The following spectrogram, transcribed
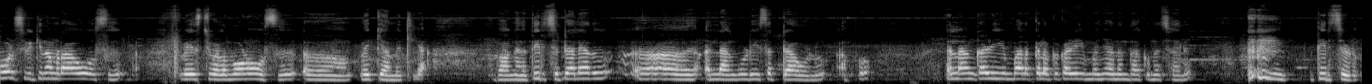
ഹോൾസിലേക്ക് നമ്മുടെ ആ ഓസ് വേസ്റ്റ് വെള്ളം പോണ ഓസ് വെക്കാൻ പറ്റില്ല. അപ്പോൾ അങ്ങനെ തിരിച്ചിട്ടാലേ അത് എല്ലാം കൂടി സെറ്റ് ആവുള്ളൂ. അപ്പോൾ എല്ലാം കഴിയുമ്പോൾ അലക്കലൊക്കെ കഴിയുമ്പോൾ ഞാൻ എന്താക്കുമെന്ന് വെച്ചാൽ തിരിച്ചിടും.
